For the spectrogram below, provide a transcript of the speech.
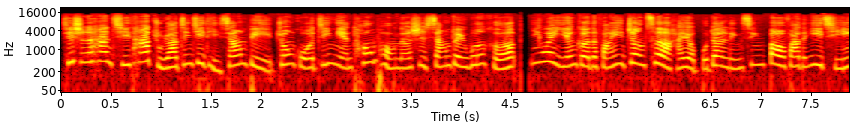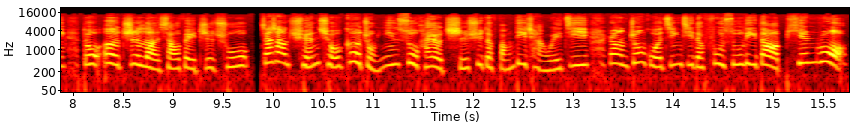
其实和其他主要经济体相比，中国今年通膨呢是相对温和，因为严格的防疫政策，还有不断零星爆发的疫情，都遏制了消费支出。加上全球各种因素，还有持续的房地产危机，让中国经济的复苏力道偏弱。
